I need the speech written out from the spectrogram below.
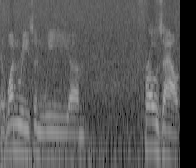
The one reason we um, froze out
